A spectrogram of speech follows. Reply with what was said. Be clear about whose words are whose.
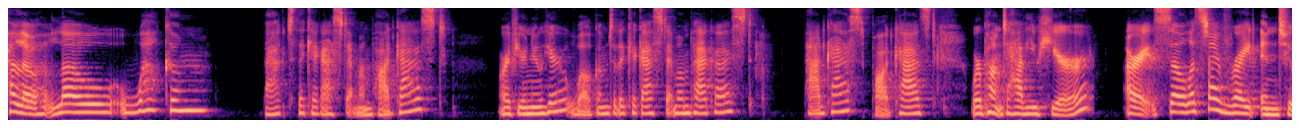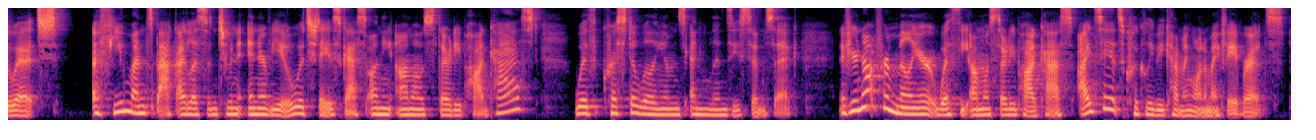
Speaker 1: Hello, hello. Welcome back to the Kick Ass Stepmom podcast. Or if you're new here, welcome to the Kick Ass Stepmom podcast. Podcast, podcast. We're pumped to have you here. All right, so let's dive right into it. A few months back, I listened to an interview with today's guest on the Almost 30 podcast with Krista Williams and Lindsey Simcik. If you're not familiar with the Almost 30 podcast, I'd say it's quickly becoming one of my favorites.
